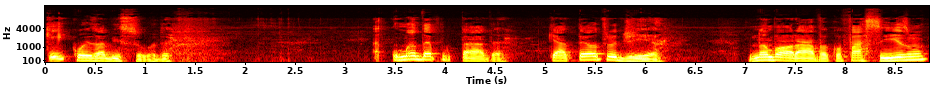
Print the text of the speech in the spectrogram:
Que coisa absurda. Uma deputada que até outro dia namorava com fascismo,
